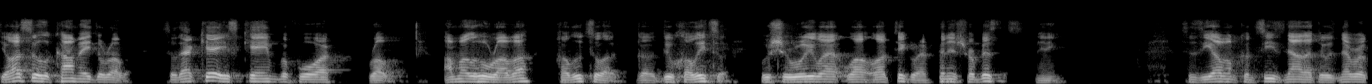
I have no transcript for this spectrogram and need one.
So that case came before Rava. Amalahu Rava, Chalutza, do Chalitza, who Shirui Tigra, and finish her business. Meaning, since the Yavam concedes now that there was never a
